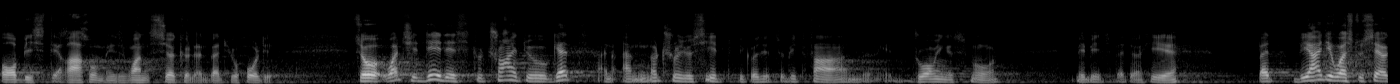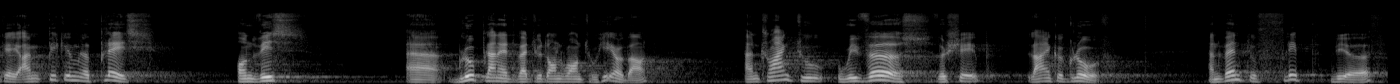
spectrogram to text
orbis terrarum is one circle and that you hold it. So what she did is to try to get, and I'm not sure you see it because it's a bit far, and the drawing is small. Maybe it's better here. But the idea was to say, okay, I'm picking a place on this uh, blue planet that you don't want to hear about, and trying to reverse the shape like a glove, and then to flip the Earth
